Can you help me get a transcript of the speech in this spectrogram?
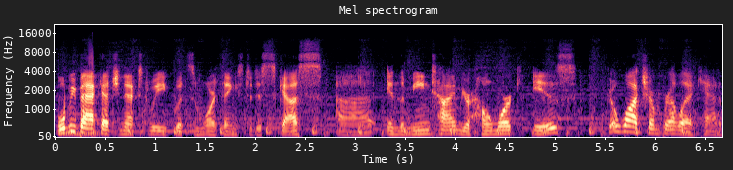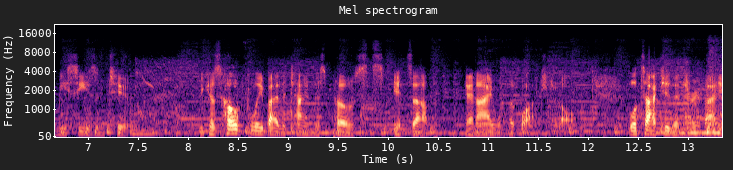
We'll be back at you next week with some more things to discuss. Uh, in the meantime, your homework is go watch Umbrella Academy Season 2, because hopefully by the time this posts, it's up, and I will have watched it all. We'll talk to you then, everybody.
